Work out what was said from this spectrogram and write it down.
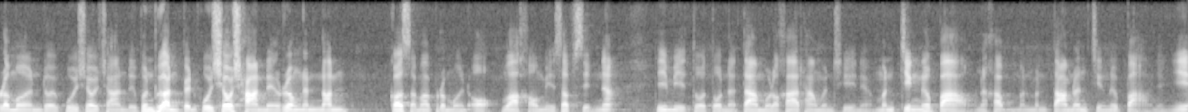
ประเมินโดยผู้เชี่ยวชาญ หรือเพื่อนๆ เป็นผู้เชี่ยวชาญในเรื่องนั้นๆ ก็สามารถประเมินออกว่าเขามีทรัพย์สินเนี่ยที่มีตัวตนตามมูลค่าทางบัญชีเนี่ยมันจริงหรือเปล่านะครับมันมันตามนั้นจริงหรือเปล่าอย่างนี้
